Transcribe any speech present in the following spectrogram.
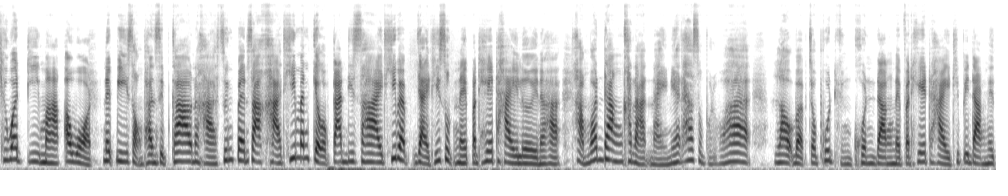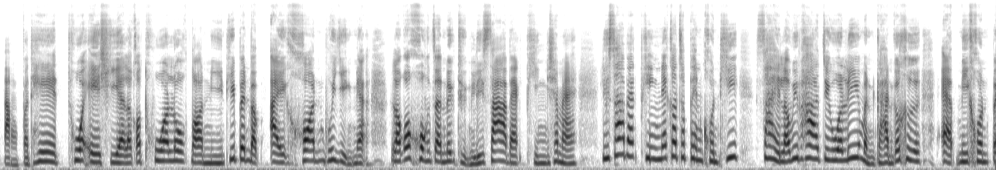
ชื่อว่า DEmark Award ในปี 2019 นะคะ ซึ่งเป็นสาขาที่มันเกี่ยวกับการดีไซน์ที่แบบใหญ่ที่สุดในประเทศไทยเลยนะคะ ถามว่าดังขนาดไหนเนี่ยถ้าสมมติว่าเราแบบจะพูดถึงคนดังในประเทศไทยที่ไปดังในต่างประเทศ ทั่วเอเชียแล้วก็ทั่วโลกตอนนี้ที่เป็นแบบไอคอนผู้หญิงเนี่ย เราก็คงจะนึกถึงลิซ่าแบ็คพิงใช่ไหมลิซ่าแบ็คพิงเนี่ยก็จะเป็นคนที่ใส่รวิภาจิวเวลรี่เหมือนกันก็คือ แอบมีคนไป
